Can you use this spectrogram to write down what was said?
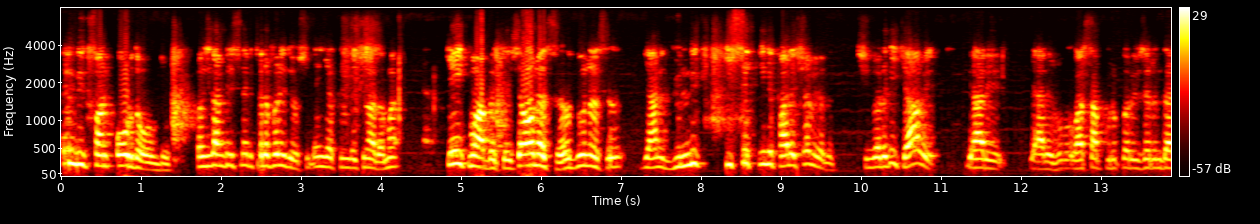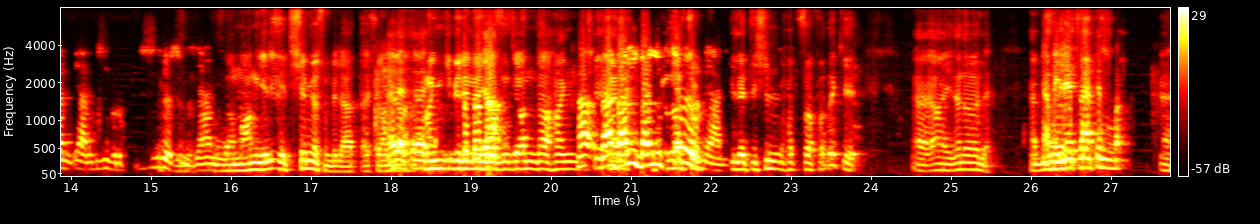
En büyük fark orada oldu. Önceden birisine bir telefon ediyorsun en yakındaki adama. Geyik muhabbeti işte o nasıl bu nasıl yani günlük hissettiğini paylaşamıyordun. Şimdi öyle değil ki abi. Yani yani bu WhatsApp grupları üzerinden yani bizim grup siz biliyorsunuz yani. Zamanı geliyor yetişemiyorsun bile hatta şu anda. Evet, evet. Hangi birine Tabii. yazacaksın da hangi Ha, şey ben ben yani ben kadar yetişemiyorum yani. iletişim had safhada ki. E, aynen öyle. Yani Ya biz millet zaten Aha,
